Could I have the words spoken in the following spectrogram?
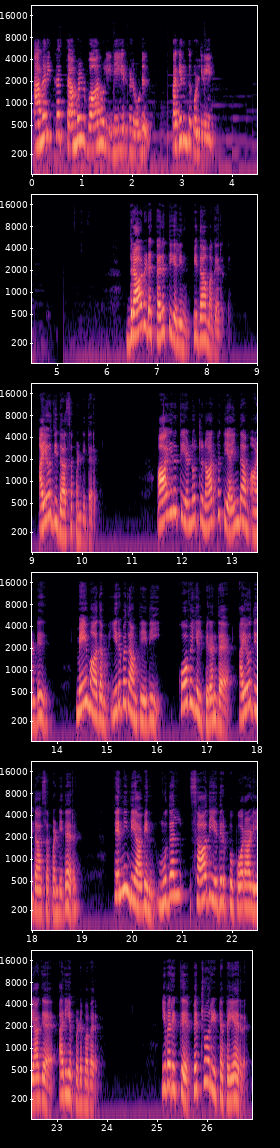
அமெரிக்க தமிழ் வானொலி நேயர்களோடு பகிர்ந்து கொள்கிறேன். திராவிட கருத்தியலின் பிதாமகர் அயோத்திதாச பண்டிதர். ஆயிரத்தி எண்ணூற்று நாற்பத்தி ஐந்தாம் ஆண்டு மே மாதம் இருபதாம் தேதி கோவையில் பிறந்த அயோத்திதாச பண்டிதர் தென்னிந்தியாவின் முதல் சாதி எதிர்ப்பு போராளியாக அறியப்படுபவர். இவருக்கு பெற்றோரிட்ட பெயர்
